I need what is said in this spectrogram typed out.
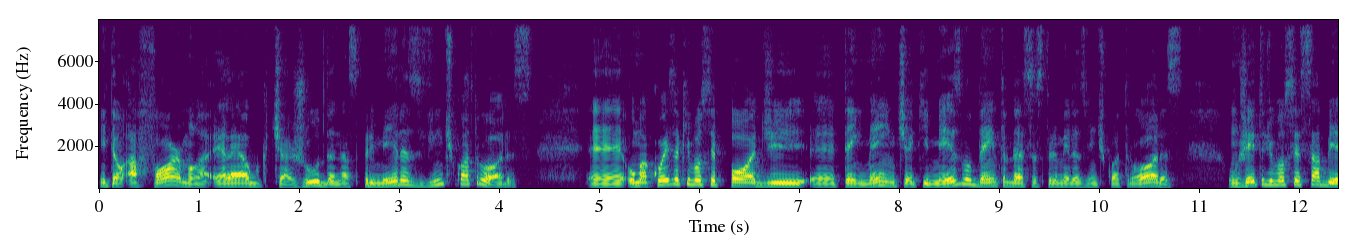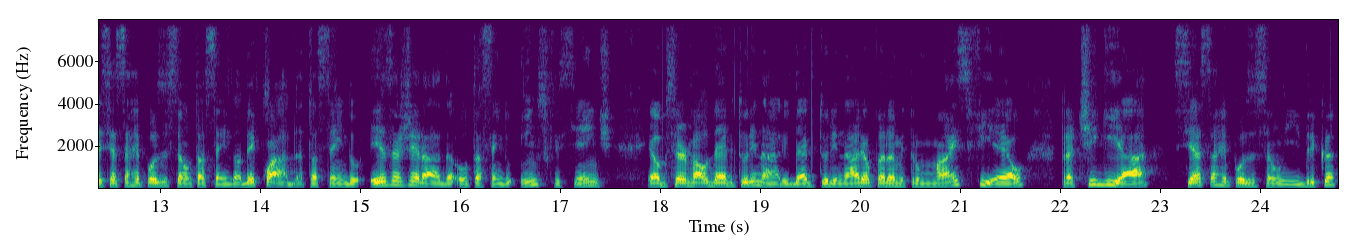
Então, a fórmula ela é algo que te ajuda nas primeiras 24 horas. É, uma coisa que você pode é, ter em mente é que, mesmo dentro dessas primeiras 24 horas, um jeito de você saber se essa reposição está sendo adequada, está sendo exagerada ou está sendo insuficiente é observar o débito urinário. O débito urinário é o parâmetro mais fiel para te guiar se essa reposição hídrica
